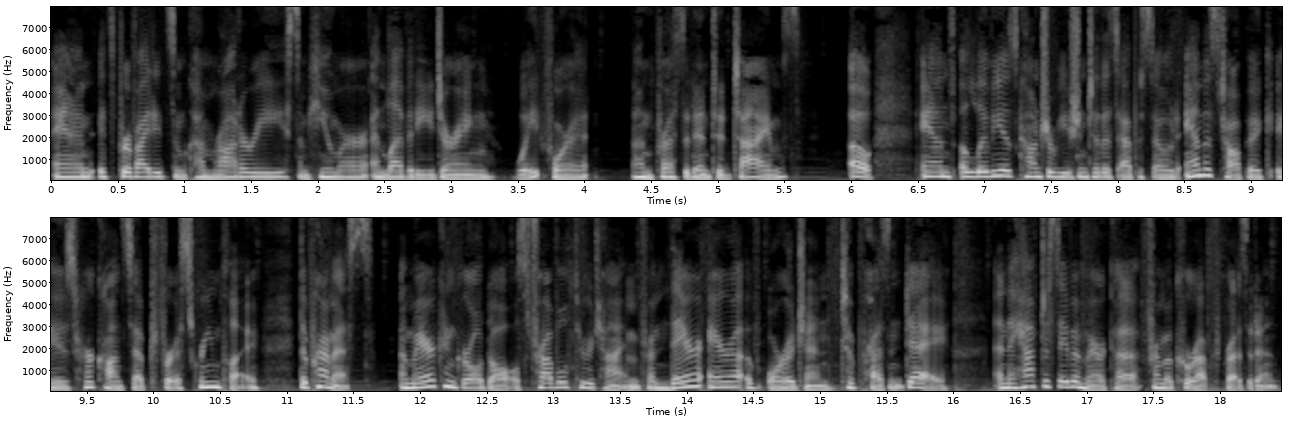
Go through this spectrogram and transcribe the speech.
and it's provided some camaraderie, some humor, and levity during, wait for it, unprecedented times. Oh, and Olivia's contribution to this episode and this topic is her concept for a screenplay. The premise American Girl dolls travel through time from their era of origin to present day, and they have to save America from a corrupt president.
